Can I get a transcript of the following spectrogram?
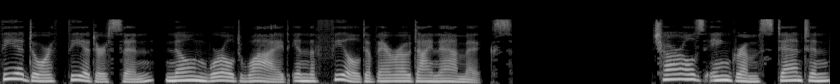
Theodore Theodorsen, known worldwide in the field of aerodynamics. Charles Ingram Stanton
